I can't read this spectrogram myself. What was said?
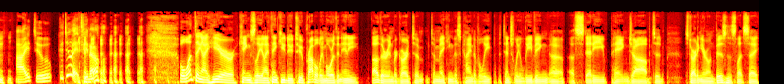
I too could do it, you know? well, one thing I hear, Kingsley, and I think you do too, probably more than any other in regard to, to making this kind of a leap, potentially leaving a, a steady paying job to starting your own business, let's say,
